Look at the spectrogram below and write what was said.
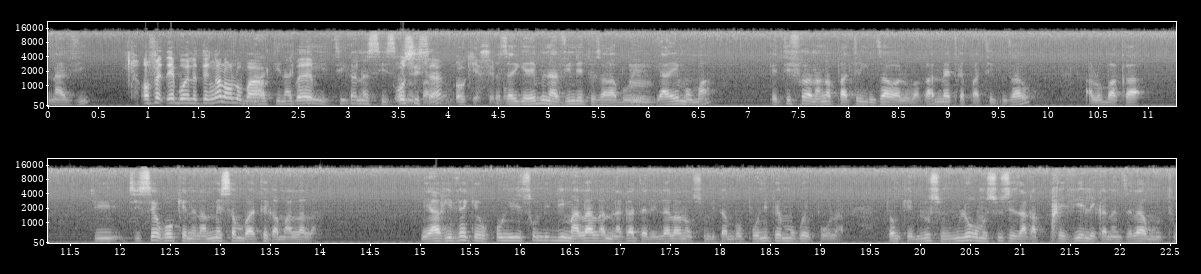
na vie. En fait, Ebo Alota, on l'a Nalaki na kei, tika na sisa. Ok, c'est bon. tozalaki yebi na vie nde tozala boye. Ya ye moment petit frère nanga patrick nzao alobaka maître patrick nzao alobaka tu, tu sais okokende na mesa mbo ateka malala mais arrivé ke oponi sombi di malala me na kati ya lilala wana osombi tambo oponi mpe moko epola donc biloko mosusu ezalaka prévie eleka na nzela ya motu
